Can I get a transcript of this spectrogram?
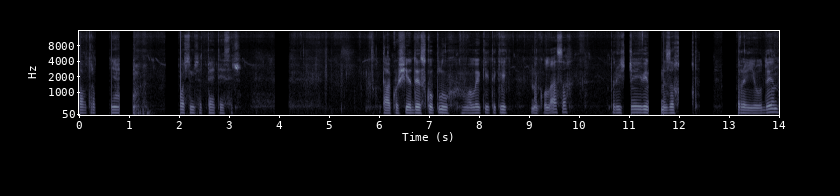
Завтра міняємо 85 тисяч. Також є дископлуг великий такий на колесах. Перечний він не заходить. 3,1.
